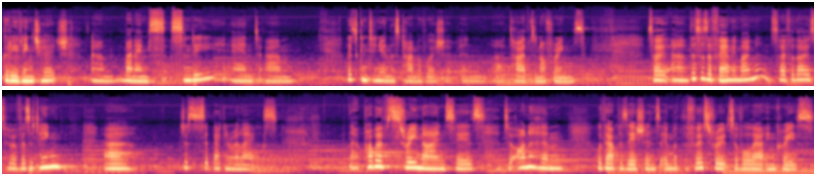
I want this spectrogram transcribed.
Good evening, church. Um, my name's Cindy, and um, let's continue in this time of worship in uh, tithes and offerings. So, uh, this is a family moment. So, for those who are visiting, uh, just sit back and relax. Now, Proverbs 3 9 says, To honor him with our possessions and with the first fruits of all our increase.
